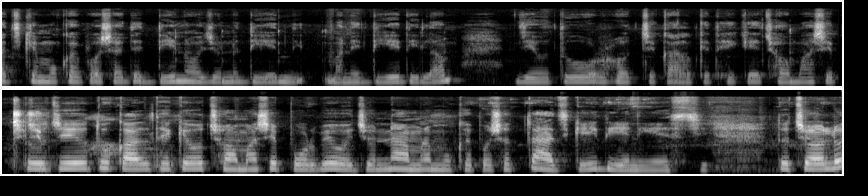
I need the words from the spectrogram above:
আজকে মুখে প্রসাদের দিন ওই জন্য দিয়ে মানে দিয়ে দিলাম। যেহেতু ওর হচ্ছে কালকে থেকে ছ মাসে তো যেহেতু কাল থেকে ও ছ মাসে পড়বে ওই জন্য আমরা মুখে প্রসাদটা আজকেই দিয়ে নিয়ে এসেছি। তো চলো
